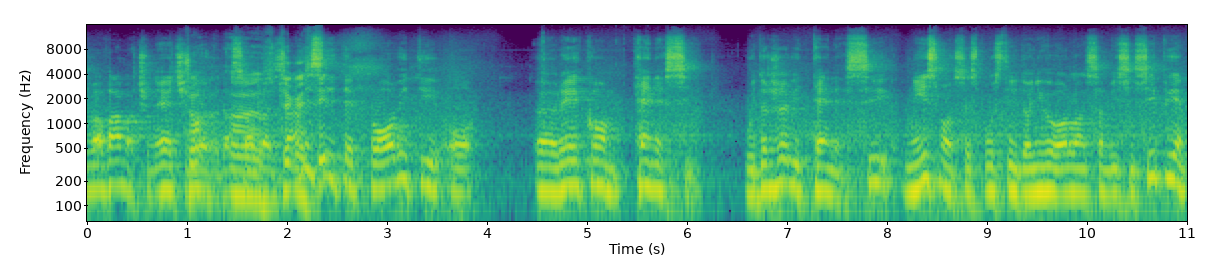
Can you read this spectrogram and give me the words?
vama ću, neću Čo- da se čekaj, Zamislite ploviti o e, rekom Tennessee. U državi Tennessee nismo se spustili do New Orleansa, Mississippijem.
